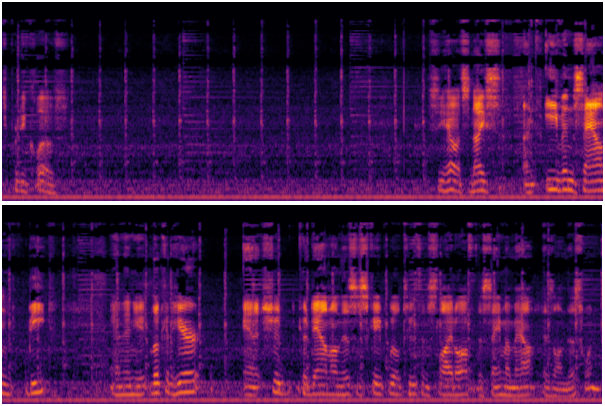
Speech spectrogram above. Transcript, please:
That's pretty close. See how it's nice, an even sound beat? And then you look at here, and it should go down on this escape wheel tooth and slide off the same amount as on this one.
